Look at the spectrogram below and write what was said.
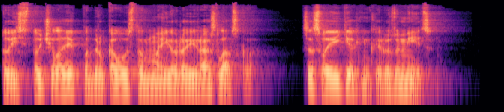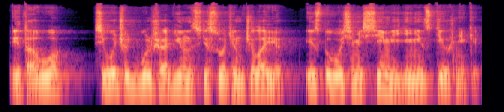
то есть 100 человек под руководством майора Ярославского. Со своей техникой, разумеется. Итого всего чуть больше 11 сотен человек и 187 единиц техники.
